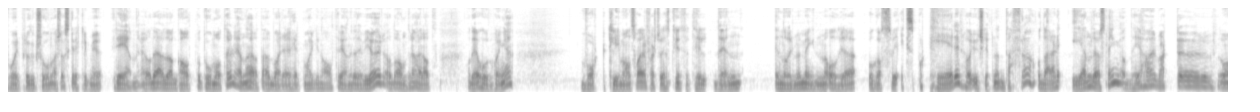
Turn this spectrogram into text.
vår produksjon er så skrekkelig mye renere. Og Det er jo da galt på to måter. Det ene er at det er bare helt marginalt renere det vi gjør. Og det andre er at, og det er hovedpoenget, vårt klimaansvar er først og fremst knyttet til den enorme mengden med olje og gass vi eksporterer, og utslippene derfra. Og der er det én løsning, og det har vært uh, nå,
